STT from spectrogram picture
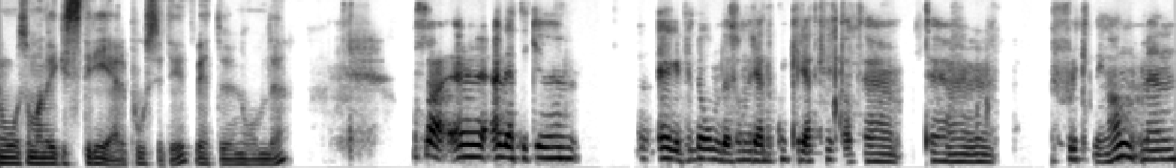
noe som man registrerer positivt? Vet du noe om det? Altså, jeg vet ikke egentlig noe om det sånn rent konkret knytta til, til flyktningene, men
